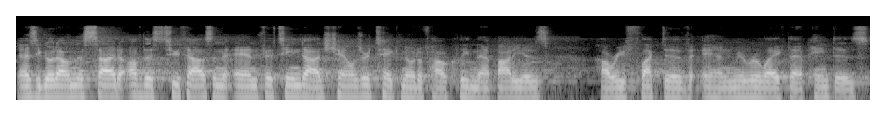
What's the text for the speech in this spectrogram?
As you go down this side of this 2015 Dodge Challenger, take note of how clean that body is, how reflective and mirror-like that paint is.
